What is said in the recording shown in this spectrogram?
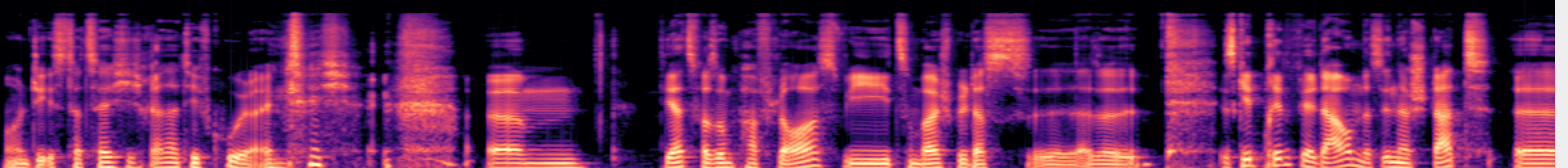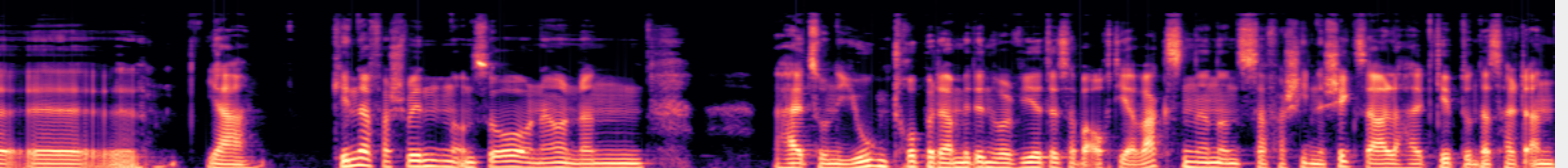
Und die ist tatsächlich relativ cool eigentlich. ähm, die hat zwar so ein paar Flaws, wie zum Beispiel das, äh, also es geht prinzipiell darum, dass in der Stadt äh, äh, ja Kinder verschwinden und so, ne, und dann halt so eine Jugendtruppe damit involviert ist, aber auch die Erwachsenen und es da verschiedene Schicksale halt gibt und das halt dann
